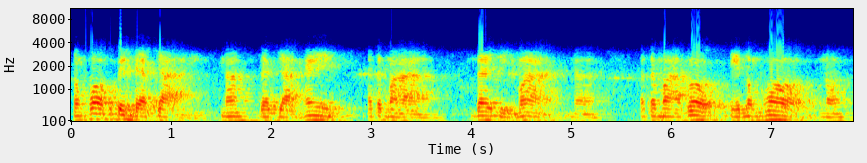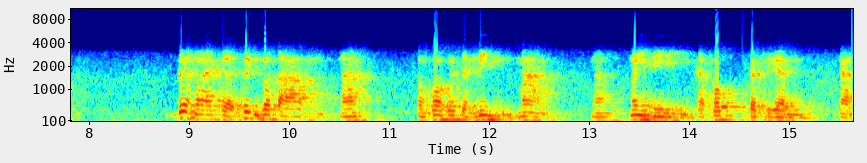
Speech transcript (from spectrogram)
หลวงพ่อก็เป็นแบบอย่างนะแบบอย่างให้อาตมาได้ดีมากนะ อาตมาก็เห็นหลวงพ่อเนาะเรื่องอะไรเกิดขึ้นก็ตามนะหลวงพ่อก็จะนิ่งมากนะไม่มีกระทบกระเทือนนะ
